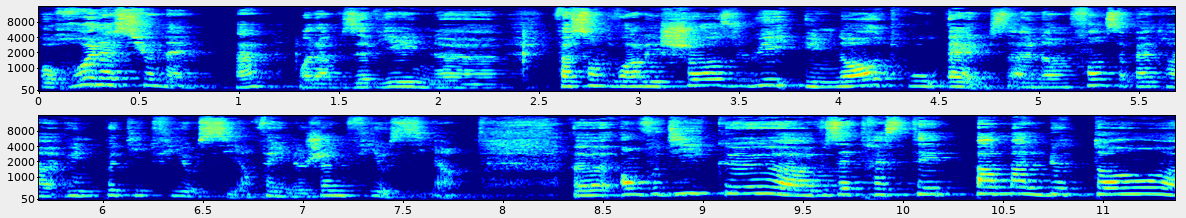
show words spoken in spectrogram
relationnels. Hein. Voilà, vous aviez une euh, façon de voir les choses, lui une autre ou elle. Un enfant, ça peut être une petite fille aussi, enfin une jeune fille aussi. Hein. Euh, on vous dit que euh, vous êtes resté pas mal de temps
